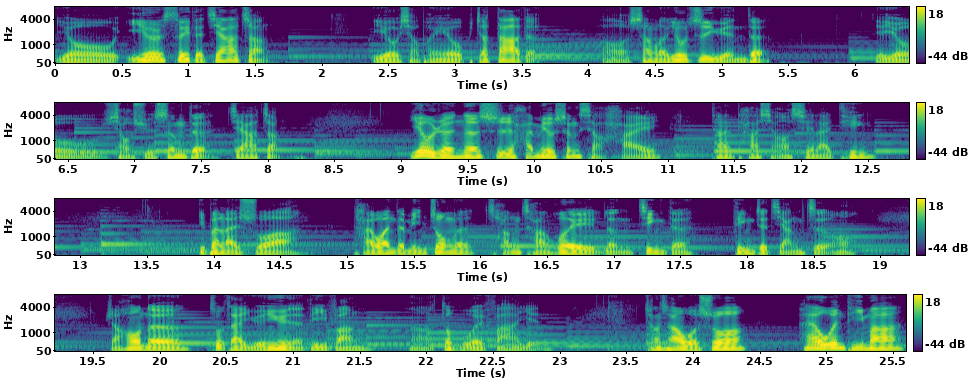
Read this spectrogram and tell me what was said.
有一二岁的家长，也有小朋友比较大的，哦，上了幼稚园的，也有小学生的家长，也有人呢是还没有生小孩，但他想要先来听。一般来说啊，台湾的民众呢常常会冷静的盯着讲者哦。然后呢，坐在远远的地方啊，都不会发言。常常我说还有问题吗？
